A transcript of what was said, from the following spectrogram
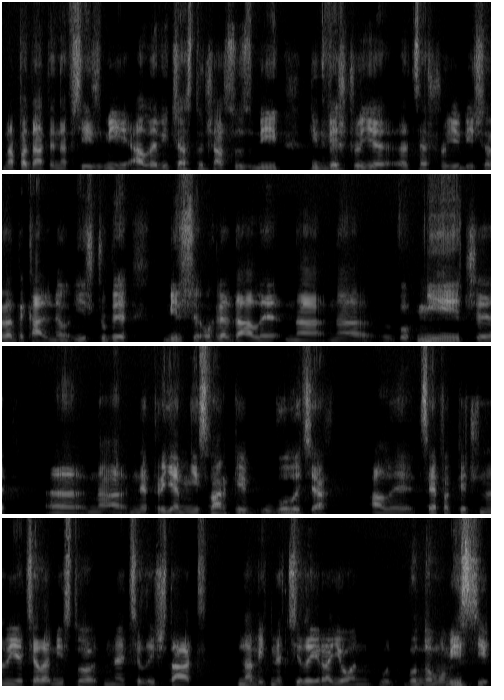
нападати на всі змі, але від часу до часу змі підвищує е, це, що є більше радикально, і щоб більше оглядали на, на вогні чи е, на неприємні сварки у вулицях. але це фактично не є ціле місто, не цілий штат, навіть не цілий район у, в одному місці.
